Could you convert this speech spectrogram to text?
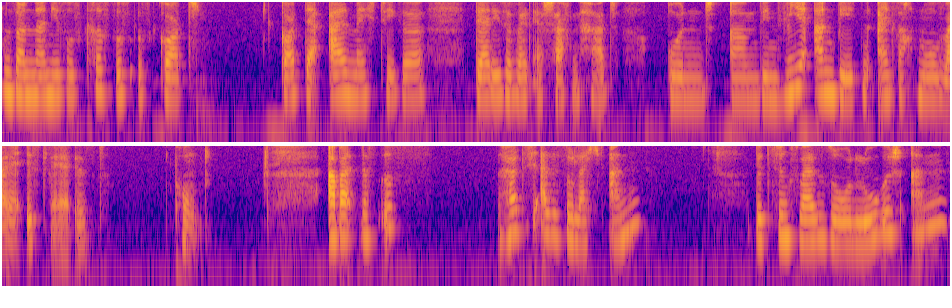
sondern Jesus Christus ist Gott. Gott, der Allmächtige, der diese Welt erschaffen hat und ähm, den wir anbeten, einfach nur, weil er ist, wer er ist. Punkt. Aber das ist, hört sich alles so leicht an, beziehungsweise so logisch an,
